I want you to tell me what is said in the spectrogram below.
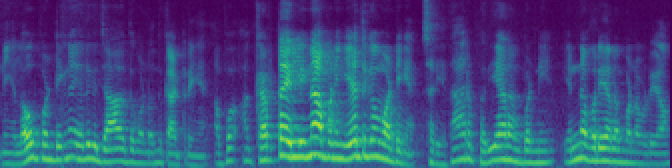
நீங்கள் லவ் பண்ணிட்டீங்கன்னா எதுக்கு ஜாதகத்தை கொண்டு வந்து காட்டுறீங்க? அப்போ கரெக்டாக இல்லைன்னா அப்போ நீங்கள் ஏற்றுக்கவே மாட்டீங்க. சரி ஏதாவது பரிகாரம் பண்ணி என்ன பரிகாரம் பண்ண முடியும்?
